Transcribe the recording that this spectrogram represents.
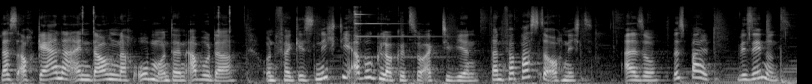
Lass auch gerne einen Daumen nach oben und ein Abo da. Und vergiss nicht, die Abo-Glocke zu aktivieren. Dann verpasst du auch nichts. Also, bis bald. Wir sehen uns.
